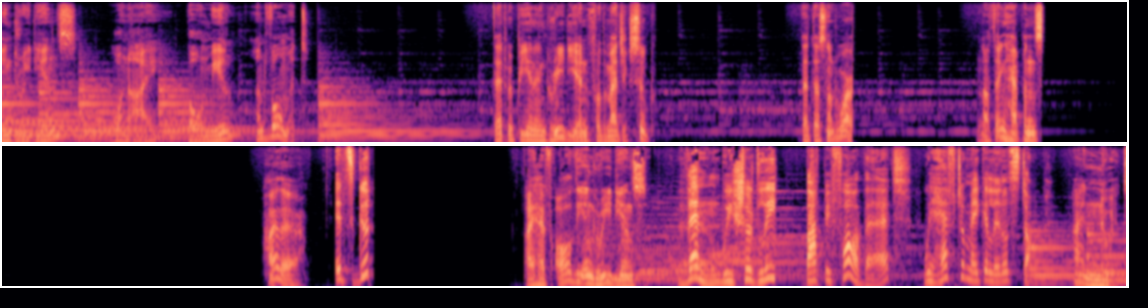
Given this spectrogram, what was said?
ingredients: one eye, bone meal, and vomit. That would be an ingredient for the magic soup. That does not work. Nothing happens. Hi there. It's good. I have all the ingredients. Then we should leave. But before that, we have to make a little stop. I knew it.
